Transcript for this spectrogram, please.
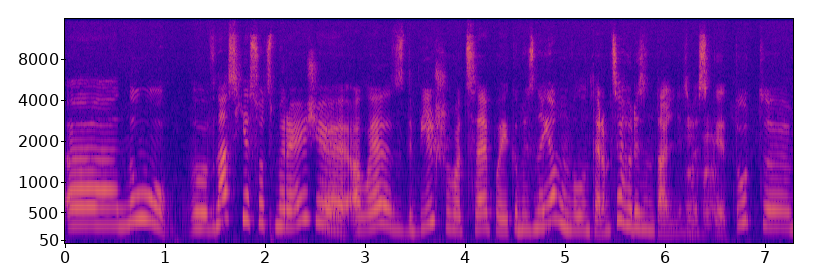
Е, ну, в нас є соцмережі, але здебільшого це по якимось знайомим волонтерам. Це горизонтальні зв'язки. Тут е,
